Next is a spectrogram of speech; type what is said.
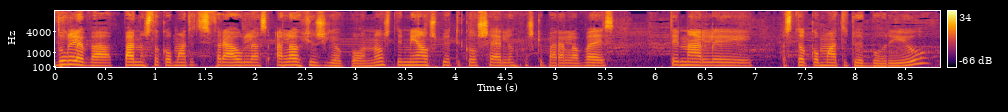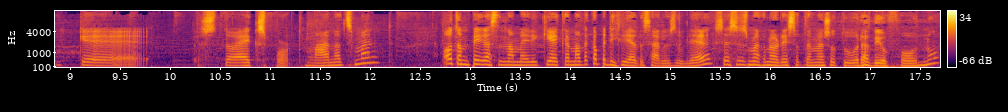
δούλευα πάνω στο κομμάτι της φράουλας, αλλά όχι ως γεωπόνος. Τη μία ως ποιοτικός έλεγχος και παραλαβές, την άλλη στο κομμάτι του εμπορίου και στο export management. Όταν πήγα στην Αμερική έκανα 15.000 άλλες δουλειές. Εσείς με γνωρίσατε μέσω του ραδιοφώνου,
